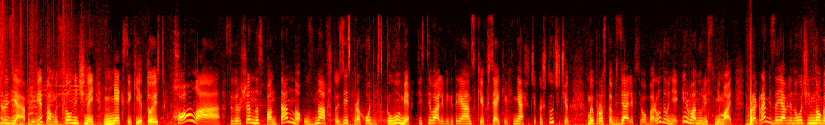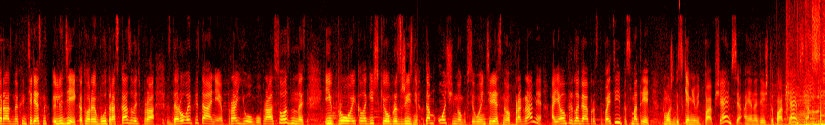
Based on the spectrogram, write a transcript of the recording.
Друзья! Привет вам из солнечной Мексики, то есть Хола! Совершенно спонтанно узнав, что здесь проходит в Тулуме фестиваль вегетарианских всяких няшечек и штучечек, мы просто взяли все оборудование и рванули снимать. В программе заявлено очень много разных интересных людей, которые будут рассказывать про здоровое питание, про йогу, про осознанность и про экологический образ жизни. Там очень много всего интересного в программе, а я вам предлагаю просто пойти и посмотреть. Может быть, с кем-нибудь пообщаемся, а я надеюсь, что пообщаемся.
